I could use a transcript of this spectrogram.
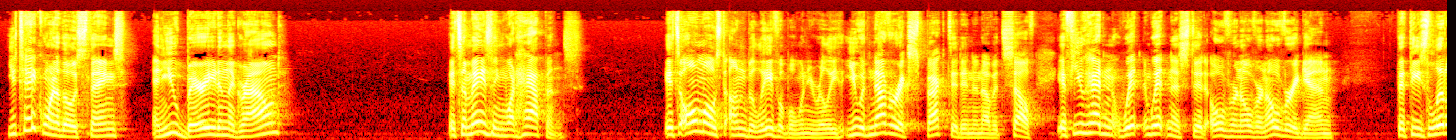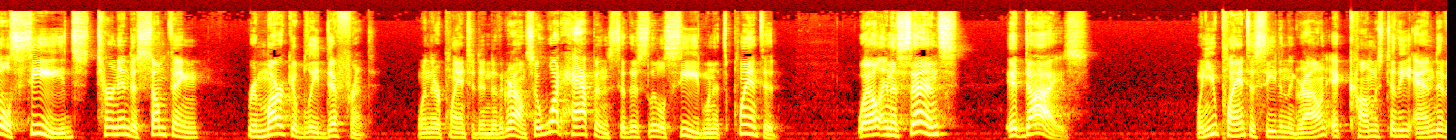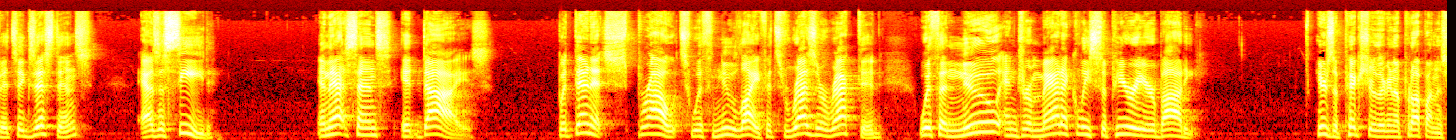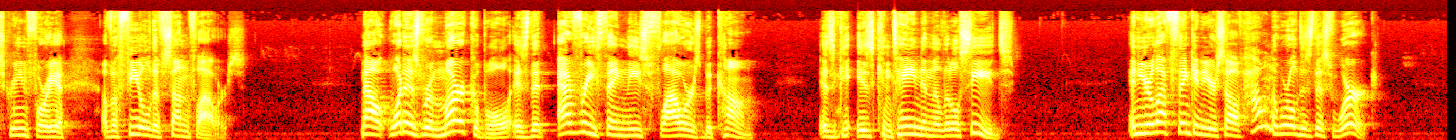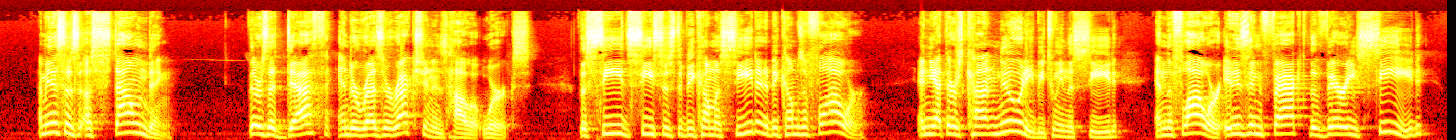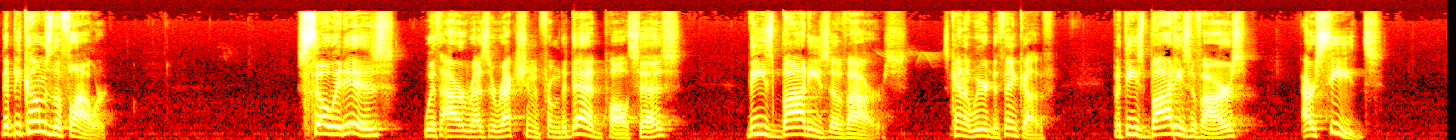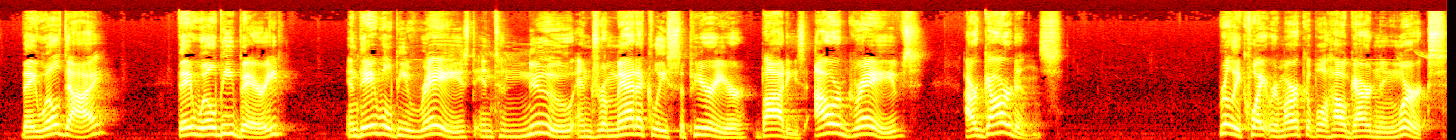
You take one of those things and you bury it in the ground, it's amazing what happens. It's almost unbelievable when you really, you would never expect it in and of itself. If you hadn't wit- witnessed it over and over and over again, that these little seeds turn into something remarkably different when they're planted into the ground. So, what happens to this little seed when it's planted? Well, in a sense, it dies. When you plant a seed in the ground, it comes to the end of its existence as a seed. In that sense, it dies but then it sprouts with new life. It's resurrected with a new and dramatically superior body. Here's a picture they're going to put up on the screen for you of a field of sunflowers. Now, what is remarkable is that everything these flowers become is, is contained in the little seeds. And you're left thinking to yourself, how in the world does this work? I mean, this is astounding. There's a death and a resurrection, is how it works. The seed ceases to become a seed and it becomes a flower. And yet there's continuity between the seed and the flower. It is in fact the very seed that becomes the flower. So it is with our resurrection from the dead, Paul says. These bodies of ours, it's kind of weird to think of, but these bodies of ours are seeds. They will die, they will be buried, and they will be raised into new and dramatically superior bodies. Our graves are gardens. Really quite remarkable how gardening works.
